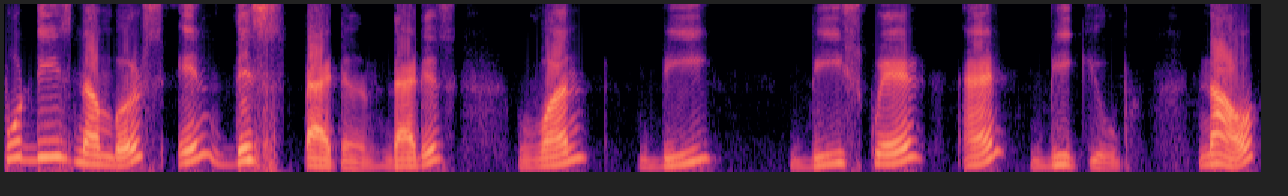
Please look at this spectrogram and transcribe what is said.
put these numbers in this pattern that is 1 b b square and b cube now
